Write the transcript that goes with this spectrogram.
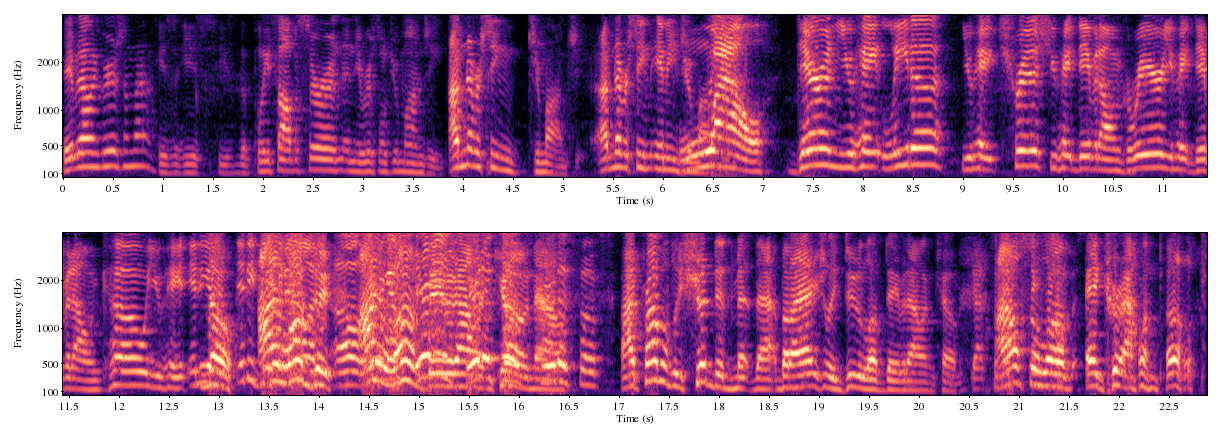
David Alan Grier's in that. He's he's he's the police officer in, in the original Jumanji. I've never seen Jumanji. I've never seen any Jumanji. Wow, Daryn, you hate Lita, you hate Trish, you hate David Alan Grier, you hate David Allan Coe, you hate any No, of any I love Allen- David- Oh, I there we go. love David is. Allen Coe folks. now. There it is, folks. I probably shouldn't admit that, but I actually do love David Allan Coe. I also love songs. Edgar Allan Poe.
